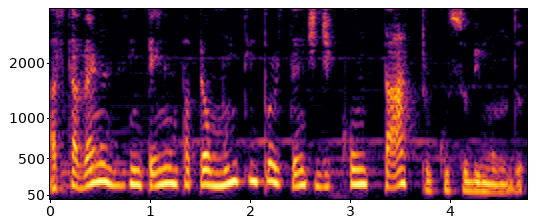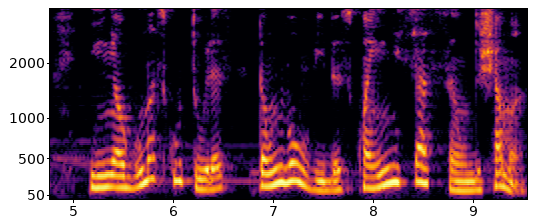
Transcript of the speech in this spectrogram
as cavernas desempenham um papel muito importante de contato com o submundo, e em algumas culturas estão envolvidas com a iniciação do xamã.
